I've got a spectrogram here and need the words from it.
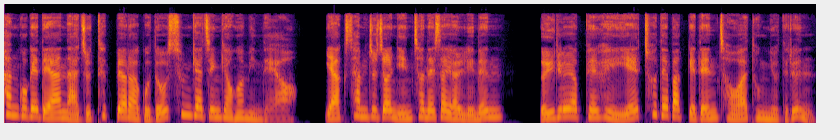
한국에 대한 아주 특별하고도 숨겨진 경험인데요. 약 3주 전 인천에서 열리는 의료협회 회의에 초대받게 된 저와 동료들은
